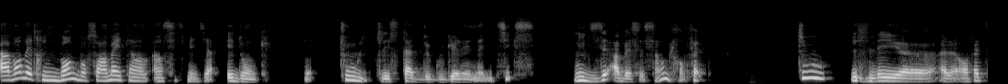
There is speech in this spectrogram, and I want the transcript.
avant d'être une banque, Boursorama était un, un site média. Et donc, tous les stats de Google Analytics nous disaient, ah ben c'est simple, en fait, tous les... alors, en fait,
